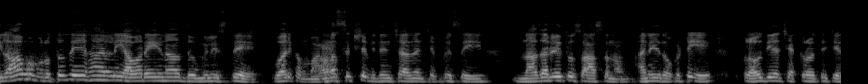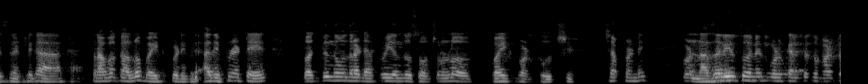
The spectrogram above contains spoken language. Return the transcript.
ఇలాగ మృతదేహాల్ని ఎవరైనా దొంగిలిస్తే వారికి మరణశిక్ష విధించాలని చెప్పేసి నజరేతు శాసనం అనేది ఒకటి క్లౌదియా చక్రవర్తి చేసినట్లుగా త్రవ్వకాల్లో బయటపడింది. అది ఎప్పుడంటే పద్దెనిమిది వందల డెబ్బై ఎనిమిదో సంవత్సరంలో బయటపడుతూ వచ్చింది. చెప్పండి. ఇప్పుడు నజరీతో అనేది కూడా కల్పితమంట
